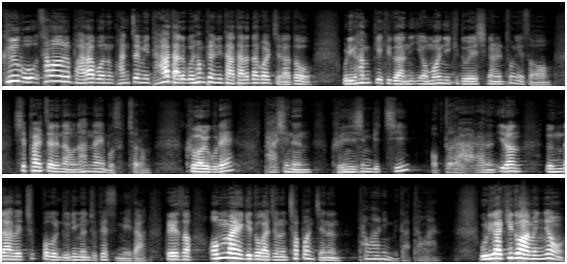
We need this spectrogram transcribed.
그 뭐 상황을 바라보는 관점이 다 다르고 형편이 다 다르다고 할지라도 우리가 함께 기도하는 이 어머니 기도의 시간을 통해서 18절에 나오는 한나의 모습처럼 그 얼굴에 다시는 근심빛이 없더라라는 이런 응답의 축복을 누리면 좋겠습니다. 그래서 엄마의 기도가 주는 첫 번째는 평안입니다. 평안. 우리가 기도하면요.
